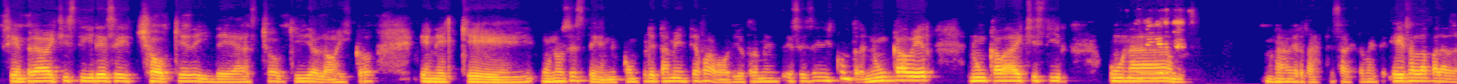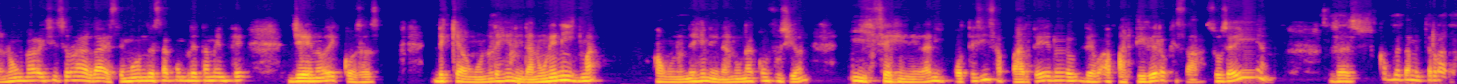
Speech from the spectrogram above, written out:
siempre va a existir ese choque de ideas, choque ideológico, en el que unos estén completamente a favor y otros ese es en contra. Nunca va a haber, nunca va a existir una, una verdad. una verdad, exactamente. Esa es la palabra. Nunca va a existir una verdad. Este mundo está completamente lleno de cosas de que a uno le generan un enigma, a uno le generan una confusión y se generan hipótesis aparte de a partir de lo que está sucediendo. O sea, es completamente raro.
